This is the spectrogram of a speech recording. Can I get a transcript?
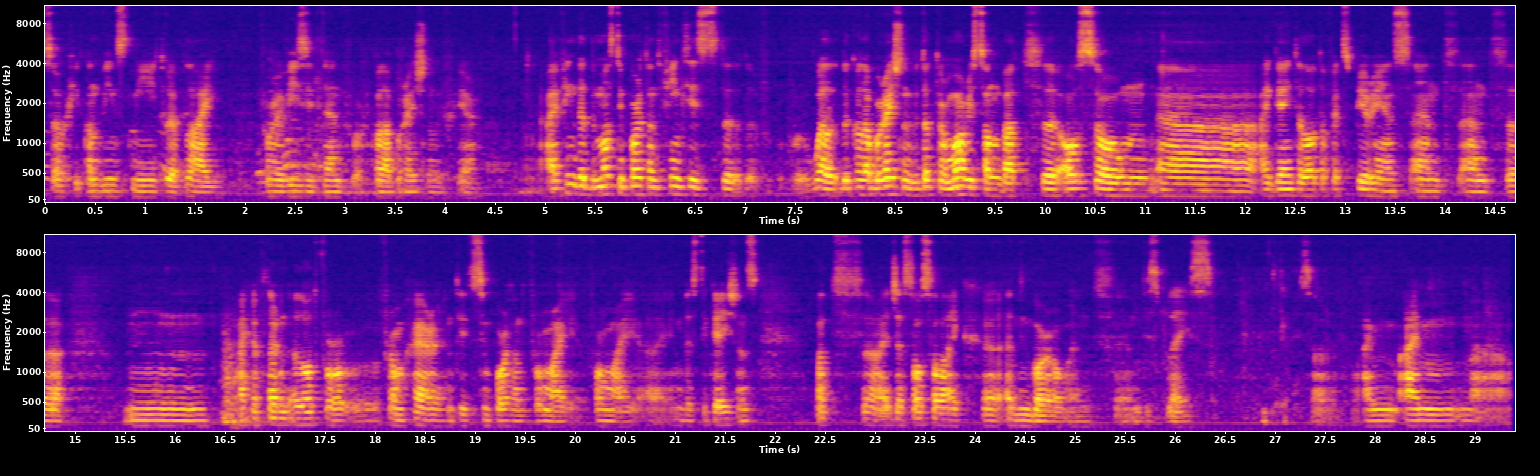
so he convinced me to apply for a visit and for collaboration with here. I think that the most important thing is the, the well the collaboration with Dr. Morrison, but uh, also um, uh, I gained a lot of experience and and uh, mm, I have learned a lot for, from her, and it's important for my for my uh, investigations but uh, I just also like uh, Edinburgh and, and this place. So I'm I'm uh,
